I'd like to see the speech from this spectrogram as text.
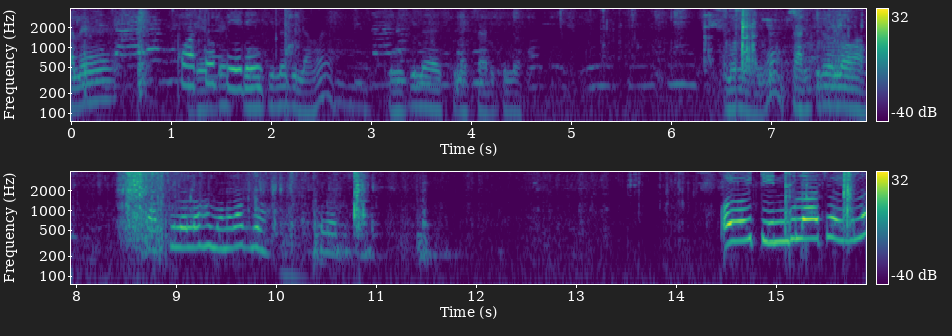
তাহলে কত পেরে? কিলো দিলাম হ্যাঁ? তিন কিলো এক কিলো চার কিলো। মনে হয়? না চার কিলো লোহা। চার কিলো লোহা মনে রাখব? ঠিক আছে ওই ওই টিনগুলো আছে ওইগুলো?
